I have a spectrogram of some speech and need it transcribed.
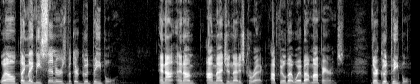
well, they may be sinners, but they're good people. And I, and I'm, I imagine that is correct. I feel that way about my parents. They're good people,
